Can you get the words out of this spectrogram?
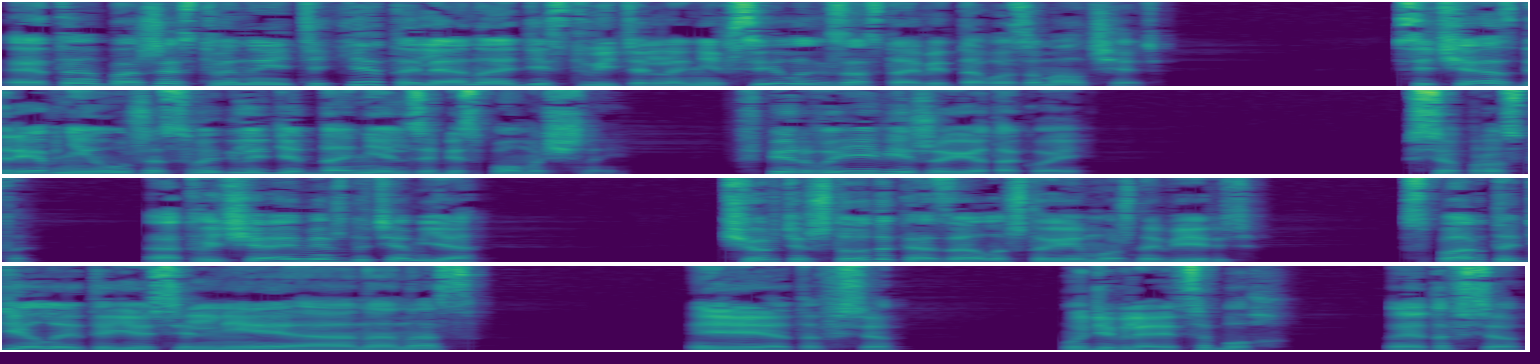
Это божественный этикет, или она действительно не в силах заставить того замолчать? Сейчас древний ужас выглядит до нельзя беспомощной. Впервые вижу ее такой. Все просто. Отвечаю между тем я. Черти что доказала, что ей можно верить. Спарта делает ее сильнее, а она нас... И это все. Удивляется Бог. Это все.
